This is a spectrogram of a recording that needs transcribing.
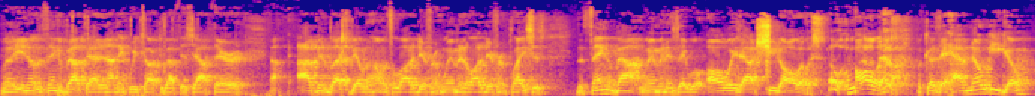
Well, you know, the thing about that, and I think we talked about this out there, uh, I've been blessed to be able to hunt with a lot of different women in a lot of different places. The thing about women is they will always outshoot all of us. Oh, all of doubt. us. Because they have no ego.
